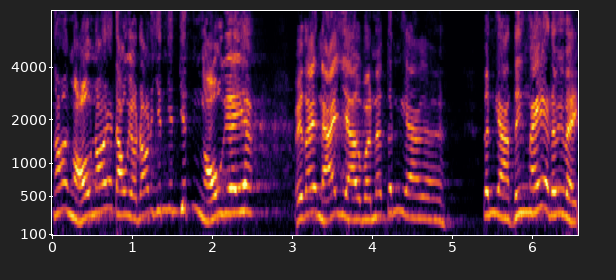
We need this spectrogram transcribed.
nói ngộ nói nó đâu vào đó nó dính dính dính. Ngộ ghê á. Vì thấy nãy giờ mà nó tính ra tính ra tiếng mấy rồi đó quý vị?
